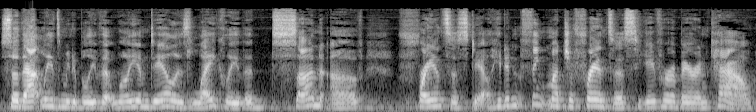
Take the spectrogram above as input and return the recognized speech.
so that leads me to believe that William Dale is likely the son of Frances Dale. He didn't think much of Frances, he gave her a barren cow,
